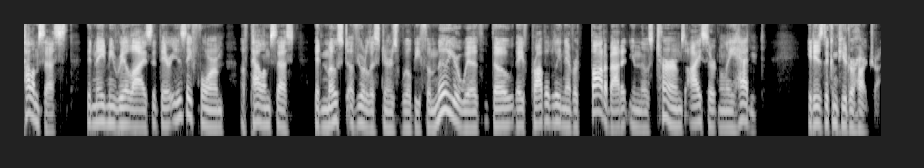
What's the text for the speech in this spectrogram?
palimpsest that made me realize that there is a form of palimpsest that most of your listeners will be familiar with, though they've probably never thought about it in those terms. I certainly hadn't. It is the computer hard drive.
